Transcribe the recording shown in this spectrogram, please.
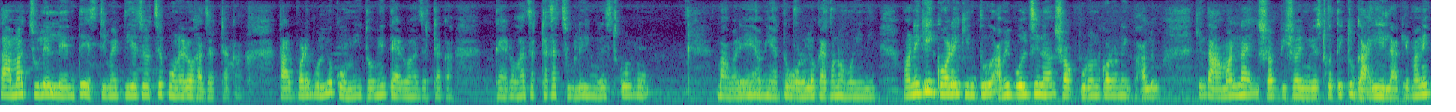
তা আমার চুলের লেন্থে এস্টিমেট দিয়েছে হচ্ছে পনেরো হাজার টাকা। তারপরে বলল, কমিয়ে টমিয়ে তেরো হাজার টাকা। তেরো হাজার টাকা চুলে ইনভেস্ট করব? বাবারে, আমি এত বড়লোক এখনও হইনি। অনেকেই করে কিন্তু আমি বলছি না, সব পূরণ করো অনেক ভালো। কিন্তু আমার না এইসব বিষয় ইনভেস্ট করতে একটু গায়েই লাগে। মানে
